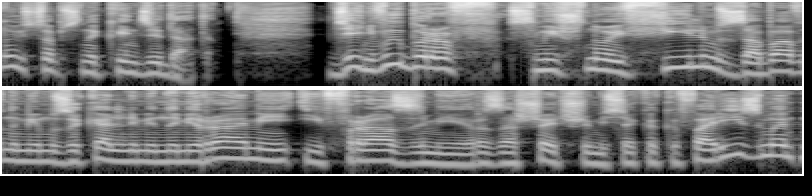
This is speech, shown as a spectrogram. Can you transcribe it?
ну и, собственно, кандидата. «День выборов» — смешной фильм с забавными музыкальными номерами и фразами, разошедшимися как афоризмы.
